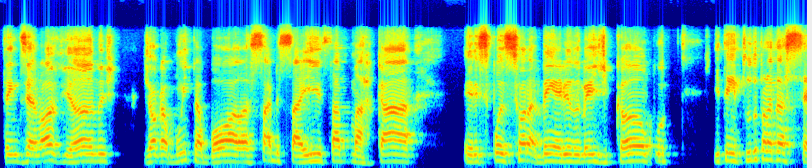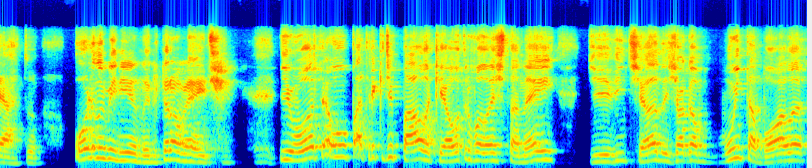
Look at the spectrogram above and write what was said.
tem 19 anos, joga muita bola, sabe sair, sabe marcar, ele se posiciona bem ali no meio de campo e tem tudo para dar certo. Olho no menino, literalmente. E o outro é o Patrick de Paula, que é outro volante também, de 20 anos, joga muita bola.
